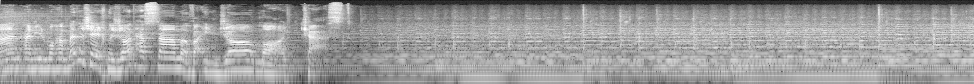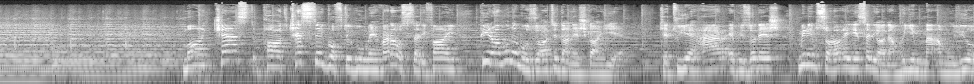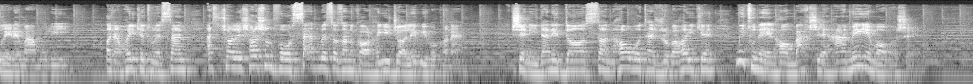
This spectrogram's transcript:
من امیر محمد شیخ نژاد هستم و اینجا ماکست ماکست پادکست گفتگو محور استادیفای پیرامون موضوعات دانشگاهیه که توی هر اپیزودش میریم سراغ یه سری آدم های معمولی و غیر معمولی آدم هایی که تونستن از چالش هاشون فرصت بسازن و کارهای جالبی بکنن. شنیدن داستان ها و تجربه هایی که می‌تونه الهام بخش همه ما باشه.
